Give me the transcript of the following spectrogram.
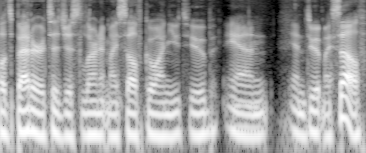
well, it's better to just learn it myself, go on YouTube and mm-hmm. and do it myself,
